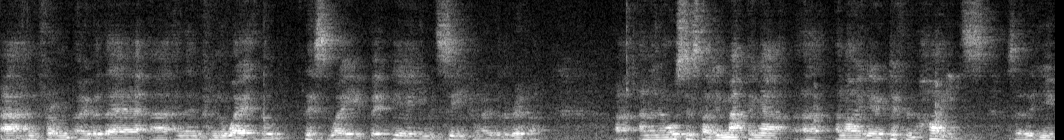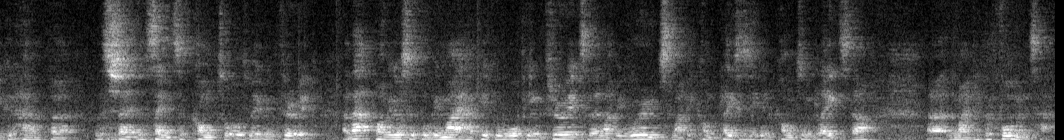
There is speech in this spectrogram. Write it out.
Uh, and from over there, uh, and then from the way, the, this wave bit here, you would see from over the river. Uh, and then I also started mapping out uh, an idea of different heights, so that you could have uh, the, the sense of contours moving through it. At that point, we also thought we might have people walking through it, so there might be routes, might be places you can contemplate stuff, uh, there might be performance happening.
